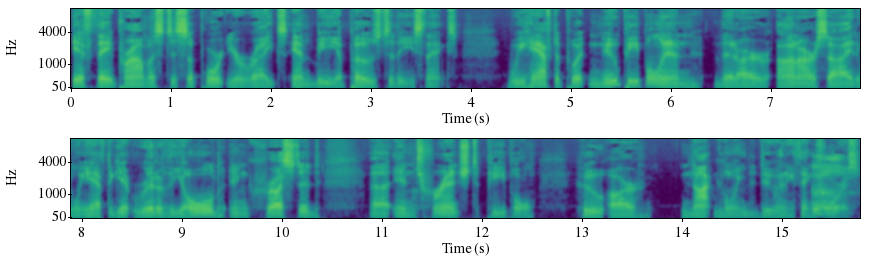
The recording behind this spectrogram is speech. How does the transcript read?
if they promise to support your rights and be opposed to these things. We have to put new people in that are on our side, and we have to get rid of the old, encrusted, uh, entrenched people who are not going to do anything for us.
